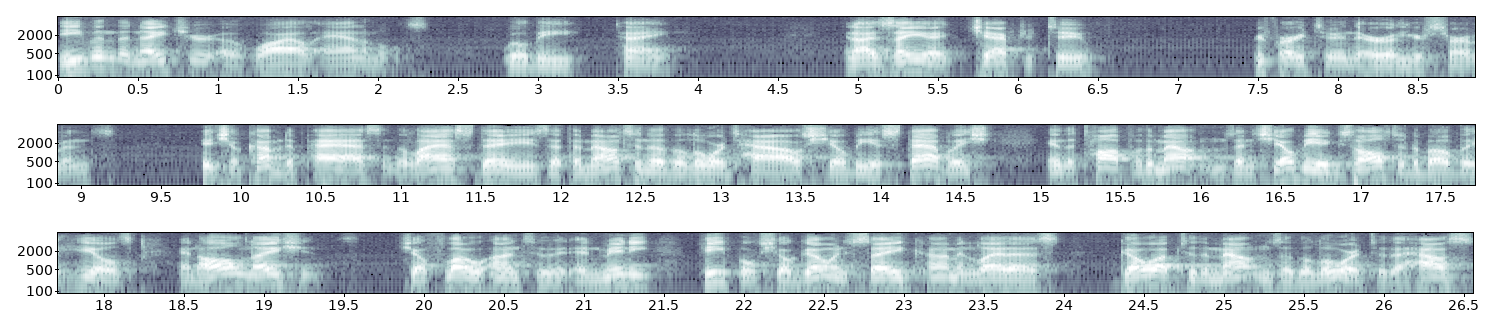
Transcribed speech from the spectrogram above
Even the nature of wild animals will be tamed. In Isaiah chapter 2, referred to in the earlier sermons, it shall come to pass in the last days that the mountain of the Lord's house shall be established in the top of the mountains, and shall be exalted above the hills, and all nations shall flow unto it. And many people shall go and say, Come and let us go up to the mountains of the Lord, to the house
